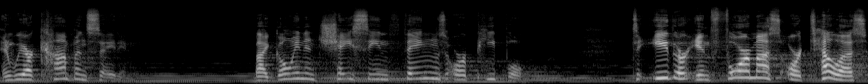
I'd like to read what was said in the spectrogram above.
And we are compensating by going and chasing things or people to either inform us or tell us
